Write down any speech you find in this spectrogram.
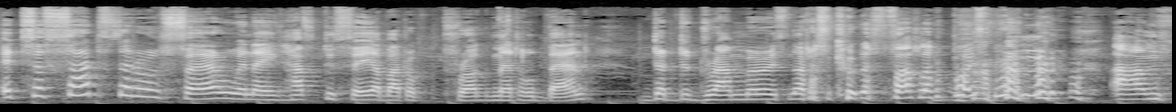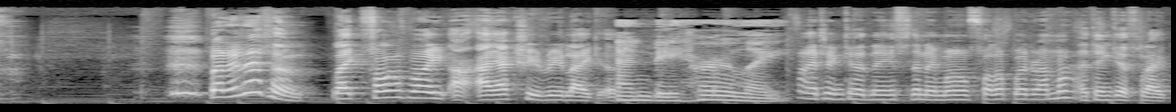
it's a sad state of affair when I have to say about a prog metal band that the drummer is not as good as Fall Out Boy's drummer. um, but it isn't. Like Fall Out Boy, I, I actually really like. Uh, Andy Hurley. I think is the name of Fall Out Boy drummer. I think it's like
